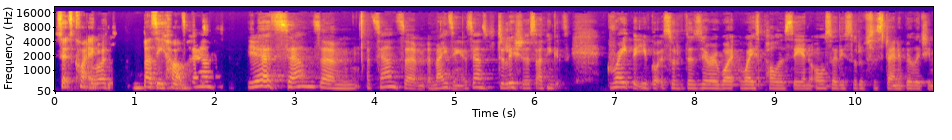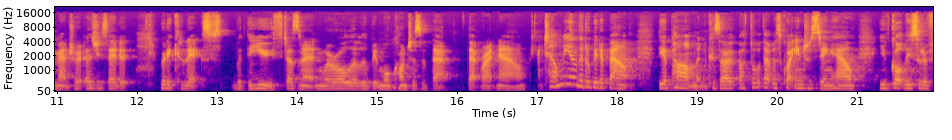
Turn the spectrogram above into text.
So it's quite a buzzy hub. Sounds, yeah, it sounds um, it sounds um, amazing. It sounds delicious. I think it's great that you've got sort of the zero waste policy and also this sort of sustainability mantra. As you said, it really connects with the youth, doesn't it? And we're all a little bit more conscious of that that right now. Tell me a little bit about the apartment because I, I thought that was quite interesting. How you've got this sort of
